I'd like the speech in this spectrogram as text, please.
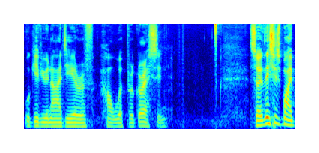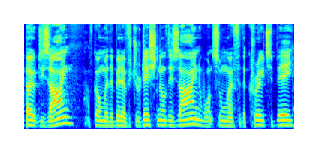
will give you an idea of how we're progressing. So this is my boat design. I've gone with a bit of a traditional design. I want somewhere for the crew to be.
